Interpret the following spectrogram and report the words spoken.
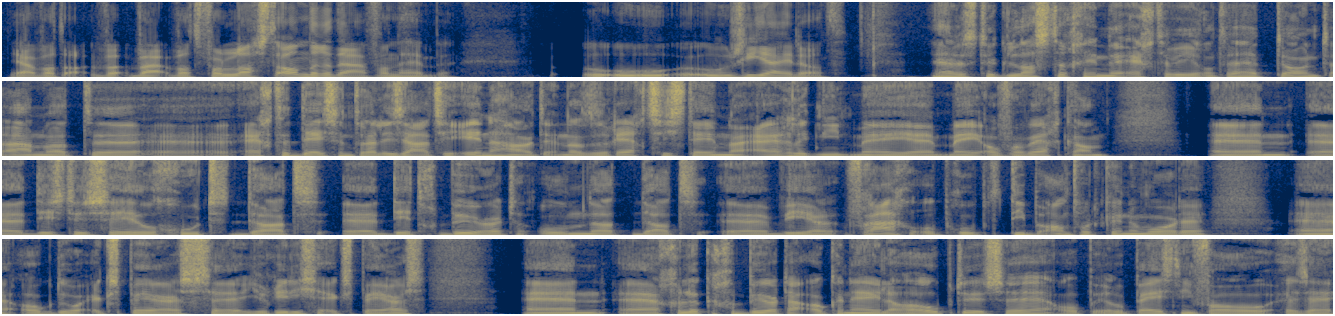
ja, wat, wat, wat voor last anderen daarvan hebben. Hoe, hoe, hoe, zie jij dat? Ja, dat is natuurlijk lastig in de echte wereld. Hè. Het toont aan wat uh, echte decentralisatie inhoudt. En dat het rechtssysteem daar eigenlijk niet mee, uh, mee overweg kan. En uh, het is dus heel goed dat dit gebeurt, omdat dat weer vragen oproept die beantwoord kunnen worden, ook door experts, juridische experts. En gelukkig gebeurt daar ook een hele hoop. Dus op Europees niveau is er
